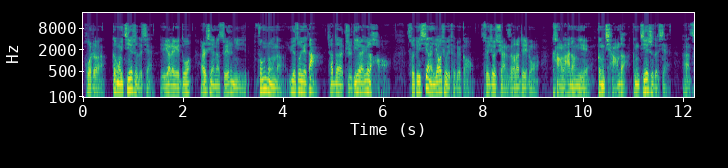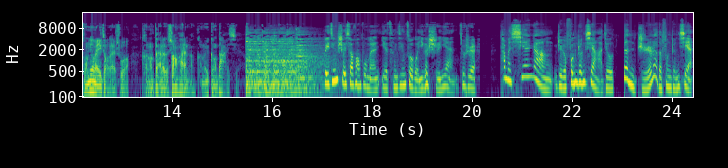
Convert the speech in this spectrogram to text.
或者更为结实的线也越来越多。而且呢，随着你风筝呢越做越大，它的质地越来越好，所以对线的要求也特别高，所以就选择了这种抗拉能力更强的、更结实的线啊。从另外一个角度来说，可能带来的伤害呢可能会更大一些。北京市消防部门也曾经做过一个实验，就是他们先让这个风筝线啊就蹬直了的风筝线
